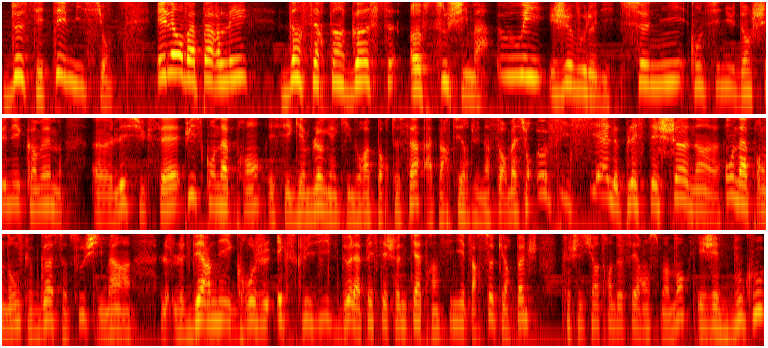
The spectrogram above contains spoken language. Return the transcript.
de cette émission. Et là, on va parler d'un certain Ghost of Tsushima. Oui, je vous le dis. Sony continue d'enchaîner quand même euh, les succès, puisqu'on apprend, et c'est Gameblog hein, qui nous rapporte ça, à partir d'une information officielle PlayStation, hein, on apprend donc que Ghost of Tsushima, hein, le, dernier gros jeu exclusif de la PlayStation 4, signé par Sucker Punch, que je suis en train de faire en ce moment, et j'aime beaucoup,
